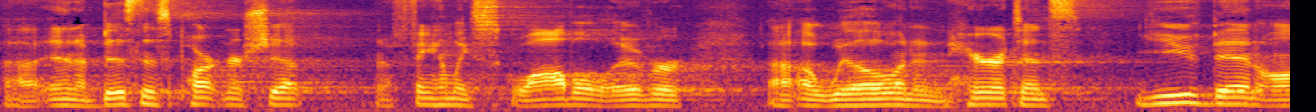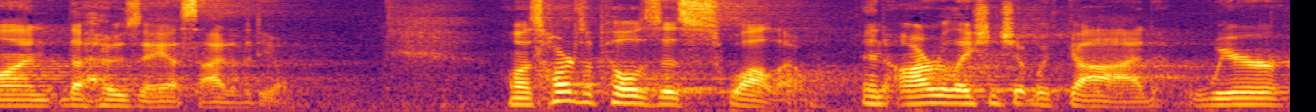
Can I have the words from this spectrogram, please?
uh, in a business partnership, in a family squabble over uh, a will and an inheritance. You've been on the Hosea side of the deal. Well, as hard as a pill as this swallow, in our relationship with God, we're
